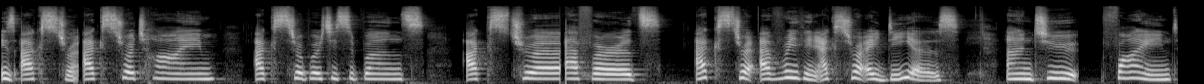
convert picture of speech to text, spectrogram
is extra. Extra time, extra participants, extra efforts, extra everything, extra ideas. And to find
